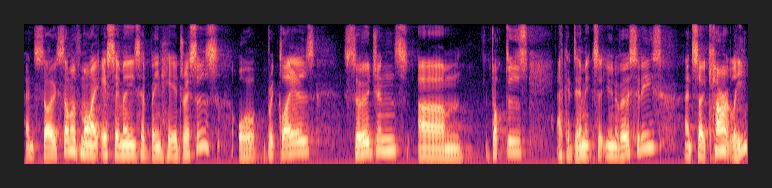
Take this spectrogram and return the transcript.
And so some of my SMEs have been hairdressers or bricklayers, surgeons, um, doctors, academics at universities. And so currently,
